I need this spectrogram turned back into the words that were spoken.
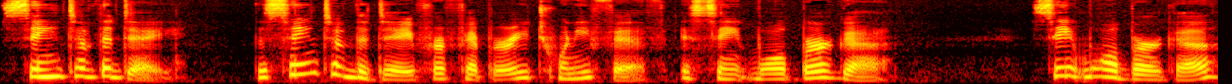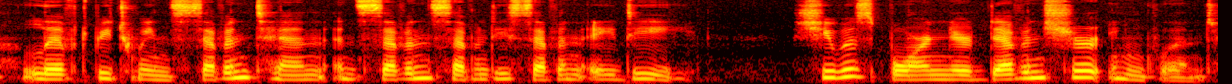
Saint of the Day. The saint of the day for February 25th is Saint Walburga. Saint Walburga lived between 710 and 777 AD. She was born near Devonshire, England,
